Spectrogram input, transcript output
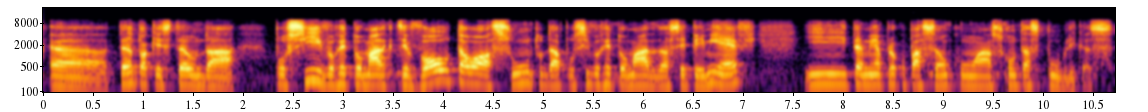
Uh, tanto a questão da possível retomada, quer dizer, volta ao assunto da possível retomada da CPMF e também a preocupação com as contas públicas.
